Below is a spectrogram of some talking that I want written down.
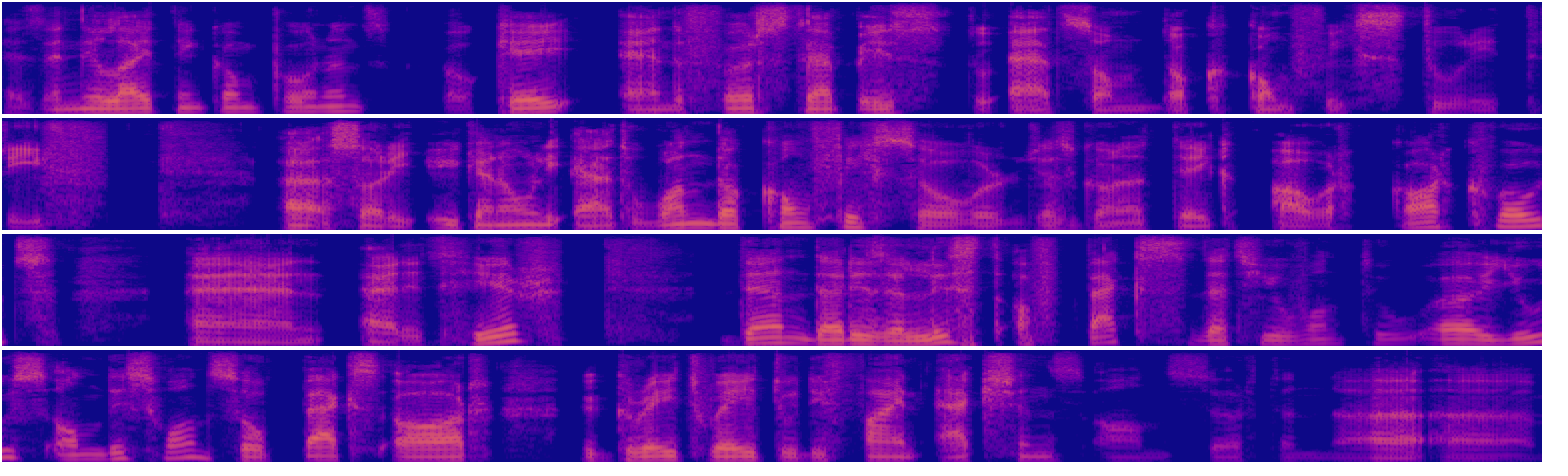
as any lightning component okay? And the first step is to add some doc configs to retrieve. Uh, sorry you can only add one doc config so we're just to take our car quotes and add it here then there is a list of packs that you want to uh, use on this one. So packs are a great way to define actions on certain uh, um,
